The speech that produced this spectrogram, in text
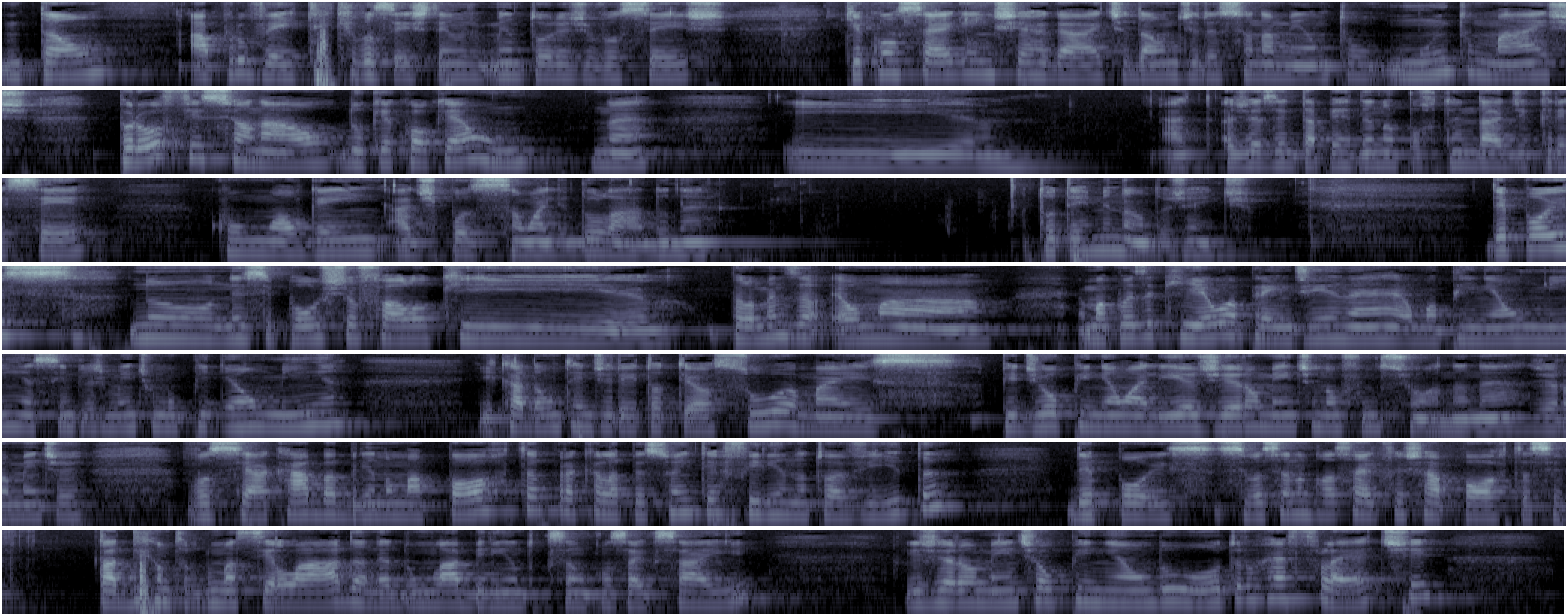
Então, aproveitem que vocês têm os mentores de vocês que conseguem enxergar e te dar um direcionamento muito mais profissional do que qualquer um, né? E às vezes a gente está perdendo a oportunidade de crescer com alguém à disposição ali do lado, né? Tô terminando, gente. Depois, no, nesse post, eu falo que, pelo menos é uma, é uma coisa que eu aprendi, né? É uma opinião minha, simplesmente uma opinião minha, e cada um tem direito a ter a sua, mas pedir opinião alheia geralmente não funciona, né? Geralmente você acaba abrindo uma porta para aquela pessoa interferir na tua vida. Depois, se você não consegue fechar a porta, você está dentro de uma cilada, né, de um labirinto que você não consegue sair. E geralmente a opinião do outro reflete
